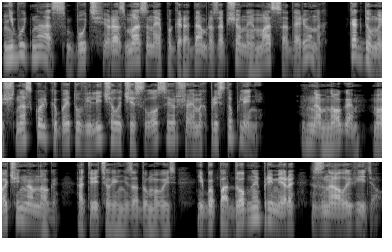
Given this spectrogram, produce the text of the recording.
Не будь нас, будь размазанная по городам разобщенная масса одаренных, как думаешь, насколько бы это увеличило число совершаемых преступлений? «Намного, очень намного», — ответил я, не задумываясь, ибо подобные примеры знал и видел.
